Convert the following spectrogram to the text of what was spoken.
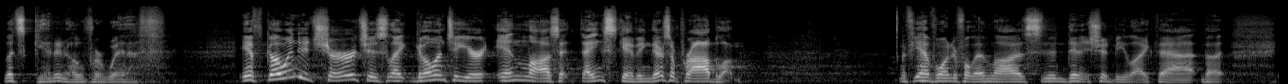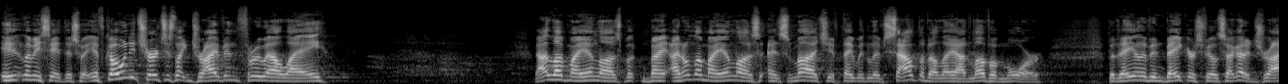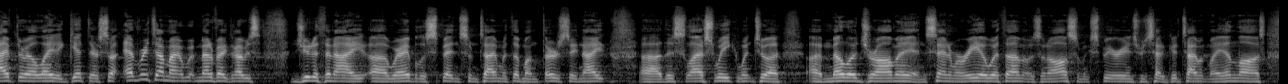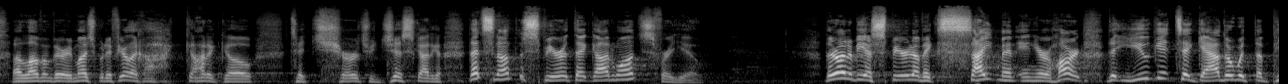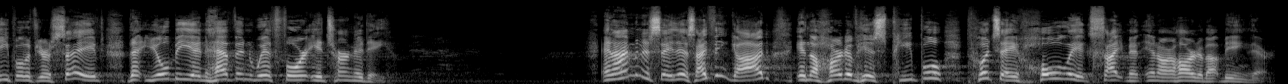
Let's get it over with. If going to church is like going to your in laws at Thanksgiving, there's a problem. If you have wonderful in laws, then it should be like that. But it, let me say it this way if going to church is like driving through LA, I love my in laws, but my, I don't love my in laws as much. If they would live south of LA, I'd love them more but they live in Bakersfield, so I got to drive through LA to get there. So every time I, matter of fact, I was, Judith and I uh, were able to spend some time with them on Thursday night uh, this last week. Went to a, a, melodrama in Santa Maria with them. It was an awesome experience. We just had a good time with my in laws. I love them very much. But if you're like, oh, I got to go to church, we just got to go, that's not the spirit that God wants for you. There ought to be a spirit of excitement in your heart that you get to gather with the people, if you're saved, that you'll be in heaven with for eternity. And I'm going to say this I think God, in the heart of his people, puts a holy excitement in our heart about being there.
